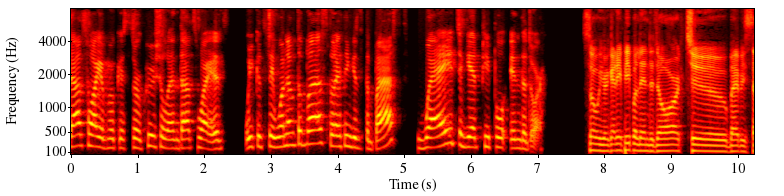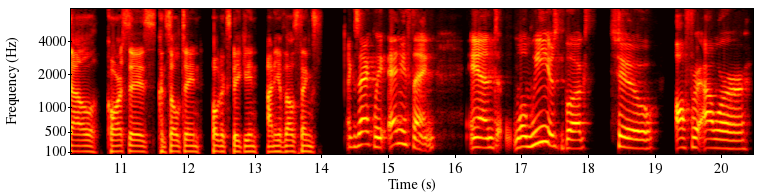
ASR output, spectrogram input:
That's why a book is so crucial and that's why it's we could say one of the best but i think it's the best way to get people in the door. So you're getting people in the door to maybe sell courses consulting public speaking any of those things exactly anything and well we use books to offer our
